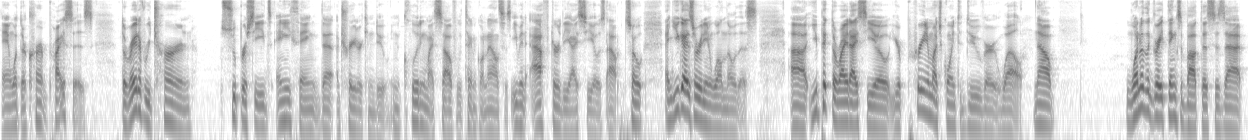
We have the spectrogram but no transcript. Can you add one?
and what their current price is, the rate of return supersedes anything that a trader can do, including myself with technical analysis, even after the ICO is out. So, and you guys already well know this. Uh, you pick the right ICO, you're pretty much going to do very well. Now, one of the great things about this is that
